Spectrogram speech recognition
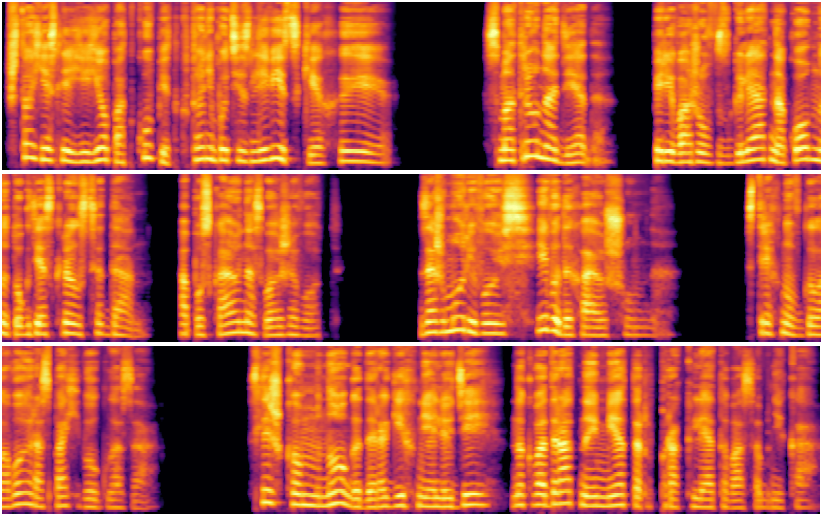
Что, если ее подкупит кто-нибудь из левицких и... Смотрю на деда, перевожу взгляд на комнату, где скрылся Дан, опускаю на свой живот. Зажмуриваюсь и выдыхаю шумно. Стряхнув головой, распахиваю глаза. Слишком много дорогих мне людей на квадратный метр проклятого особняка.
